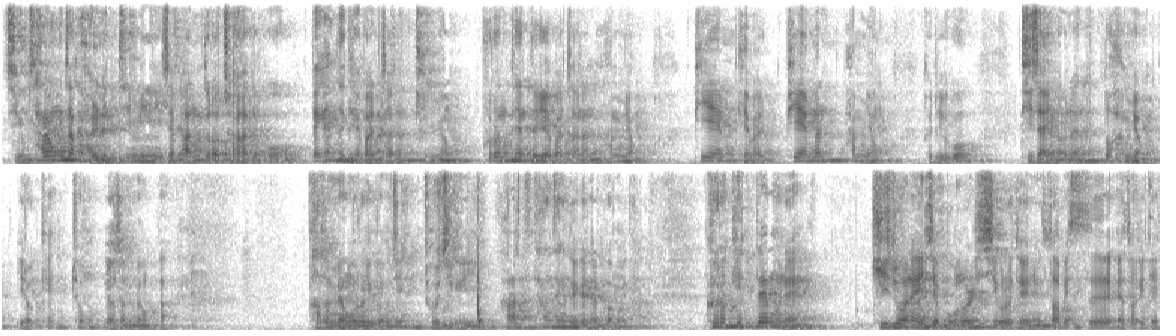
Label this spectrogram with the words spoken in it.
어, 지금 사용자 관리팀이 이제 만들어져야 되고 backend 개발자는 두 명, frontend 개발자는 한 명, PM 개발 PM은 한 명, 그리고 디자이너는 또 한 명 이렇게 총 여섯 명, 아, 다섯 명으로 이루어진 조직이 하나 탄생되게 될 겁니다. 그렇기 때문에 기존에 이제 모놀리식으로 되어 있는 서비스에서 이제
